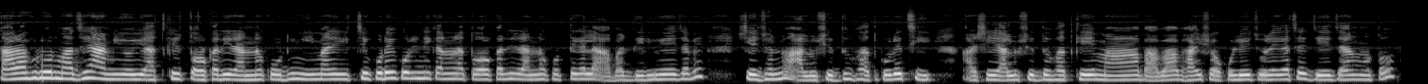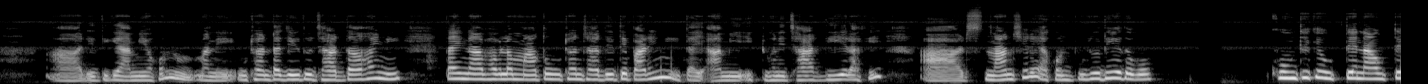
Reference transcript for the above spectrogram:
তাড়াহুড়োর মাঝে আমি ওই আজকের তরকারি রান্না করিনি মানে ইচ্ছে করেই করিনি, কেননা তরকারি রান্না করতে গেলে আবার দেরি হয়ে যাবে। সেই জন্য আলু সিদ্ধ ভাত করেছি। আর সেই আলু সিদ্ধ ভাত খেয়ে মা, বাবা, ভাই সকলেই চলে গেছে যে যার মতো। আর এদিকে আমি এখন মানে উঠানটা যেহেতু ঝাড় দেওয়া হয়নি তাই না ভাবলাম, মা তো উঠান ঝাড় দিতে পারিনি, তাই আমি একটুখানি ঝাড় দিয়ে রাখি আর স্নান সেরে এখন পুজো দিয়ে দেবো। ঘুম থেকে উঠতে না উঠতে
